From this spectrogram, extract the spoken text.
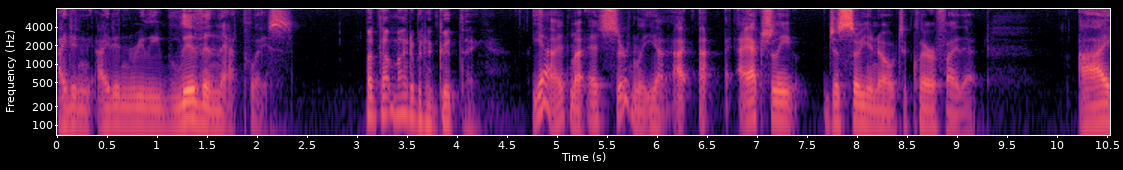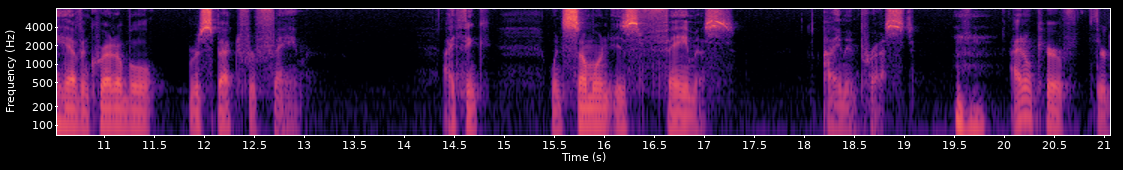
I didn't. I didn't really live in that place. But that might have been a good thing. Yeah, it might. It's certainly. Yeah, I, I, I actually, just so you know, to clarify that, I have incredible respect for fame. I think when someone is famous, I'm impressed. Mm-hmm. I don't care if they're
